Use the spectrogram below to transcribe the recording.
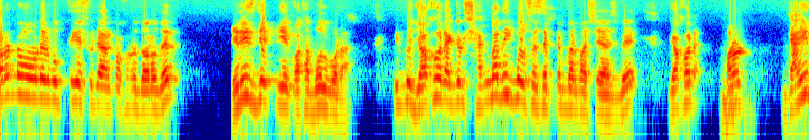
অরণ্য মামুনের মুখ থেকে শুনে আর কখনো দরদের রিলিজ ডেট নিয়ে কথা বলব না। কিন্তু যখন একজন সাংবাদিক বলছে সেপ্টেম্বর মাসে আসবে, যখন জাহিদ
